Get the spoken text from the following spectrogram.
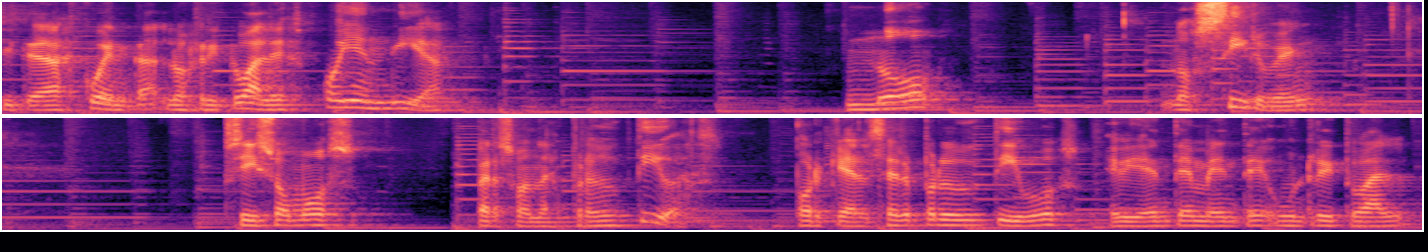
Si te das cuenta, los rituales hoy en día no nos sirven si somos personas productivas. Porque al ser productivos, evidentemente un ritual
